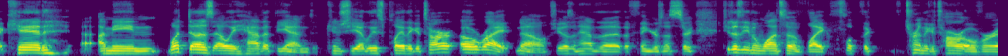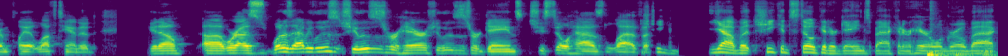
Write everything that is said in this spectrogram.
a kid. I mean, what does Ellie have at the end? Can she at least play the guitar? Oh right, no, she doesn't have the the fingers necessary she doesn't even want to like flip the turn the guitar over and play it left-handed you know uh whereas what does abby lose she loses her hair she loses her gains she still has lev She, yeah, but she could still get her gains back, and her hair will grow back.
